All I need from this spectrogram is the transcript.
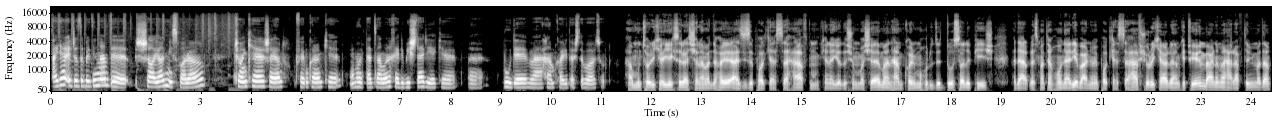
اگر اجازه بدین من به شایان میسپارم چون که شایان فکر می‌کنم که مدت زمان خیلی بیشتریه که بوده و همکاری داشته باهاتون. همونطوری که یک سری از شنونده های عزیز پادکست هفت ممکنه یادشون باشه من همکاریمو حدود دو سال پیش و در قسمت هنری برنامه پادکست هفت شروع کردم که توی این برنامه هر هفته میمادم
